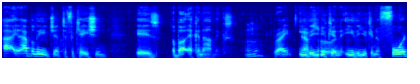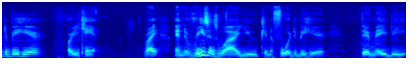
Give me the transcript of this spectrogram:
I, and I believe gentrification is about economics, mm-hmm. right? Either you can either you can afford to be here or you can't, right? And the reasons why you can afford to be here, there may be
